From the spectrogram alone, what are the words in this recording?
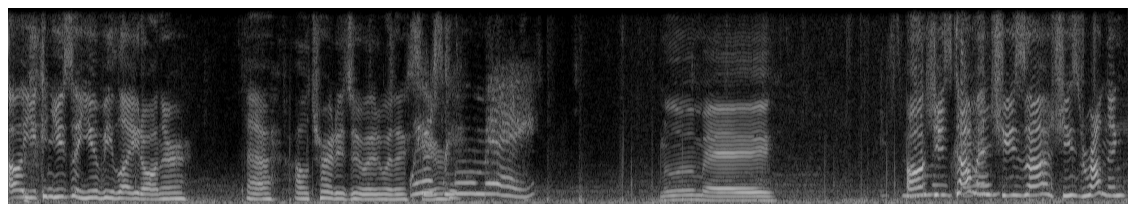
Oh, you can use a UV light on her. Uh, I'll try to do it with a Where's seer. Mumei? Mumei. Oh, she's coming. dead? She's uh, she's running.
